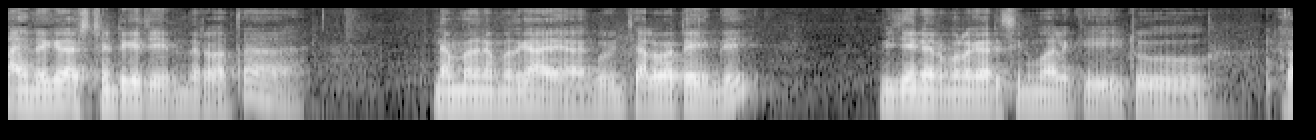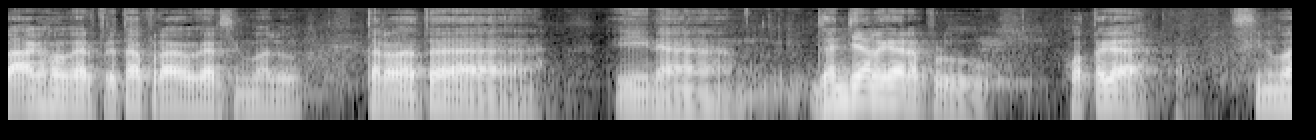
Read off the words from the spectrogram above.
ఆయన దగ్గర అసిస్టెంట్గా చేరిన తర్వాత నెమ్మది నెమ్మదిగా ఆయన గురించి అలవాటైంది. విజయ నిర్మల గారి సినిమాలకి ఇటు రాఘవ గారి ప్రతాప్ రాఘవ గారి సినిమాలు తర్వాత ఈయన జంజాల గారు అప్పుడు కొత్తగా సినిమా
